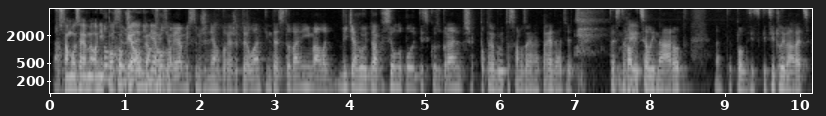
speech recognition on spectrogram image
Čo samozrejme oni to pochopia myslím, okamžite. Nehovoria, ja myslím, že nehovoria, že to je len tým testovaním, ale vyťahujú to ako silnú politickú zbraň, však potrebujú to samozrejme predať. Testovali Hej. celý národ, to je politicky citlivá vec.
